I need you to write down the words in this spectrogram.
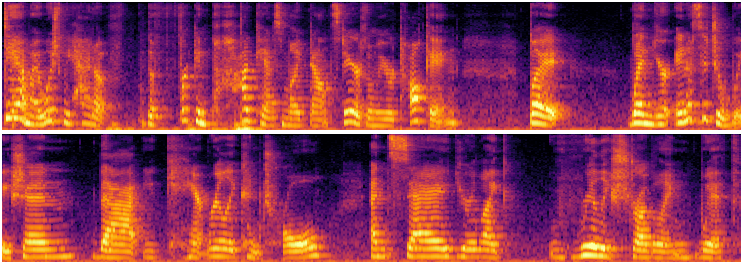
"Damn, I wish we had a the freaking podcast mic downstairs when we were talking." But when you're in a situation that you can't really control and say you're like really struggling with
